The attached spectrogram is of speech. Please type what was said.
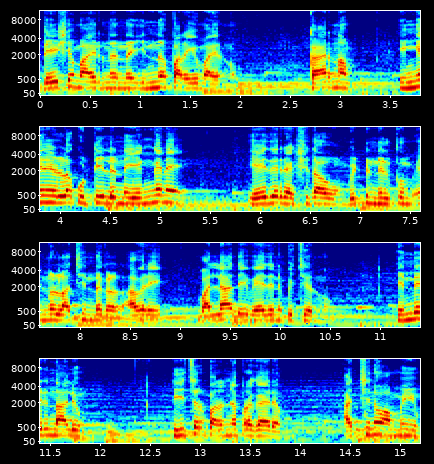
ദേഷ്യമായിരുന്നെന്ന് ഇന്ന് പറയുമായിരുന്നു. കാരണം ഇങ്ങനെയുള്ള കുട്ടിയിൽ നിന്ന് എങ്ങനെ ഏത് രക്ഷിതാവും വിട്ടുനിൽക്കും എന്നുള്ള ചിന്തകൾ അവരെ വല്ലാതെ വേദനിപ്പിച്ചിരുന്നു. എന്നിരുന്നാലും ടീച്ചർ പറഞ്ഞ പ്രകാരം അച്ഛനും അമ്മയും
